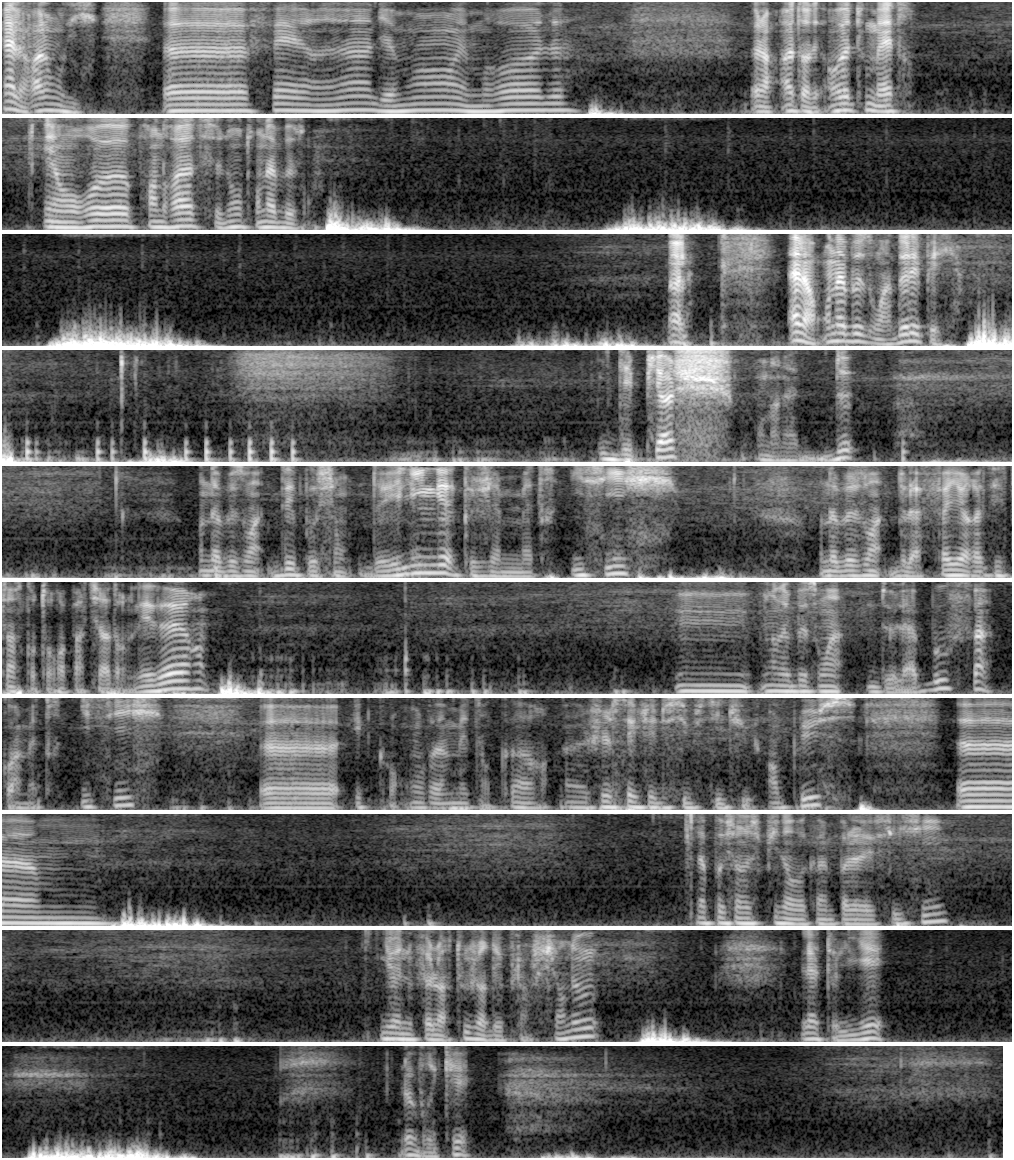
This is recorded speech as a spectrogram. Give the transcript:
Alors, allons-y. Euh, faire un diamant, émeraude. Alors, attendez, on va tout mettre. Et on reprendra ce dont on a besoin. Voilà. Alors, on a besoin de l'épée. Des pioches. On en a deux. On a besoin des potions de healing que j'aime mettre ici. On a besoin de la fire résistance quand on repartira dans le nether. Hmm, on a besoin de la bouffe qu'on va mettre ici. Euh, et qu'on va mettre encore... Euh, je sais que j'ai du substitut en plus. Euh, la potion de speed, on va quand même pas la laisser ici. Il va nous falloir toujours des planches sur nous. L'atelier. Le briquet.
